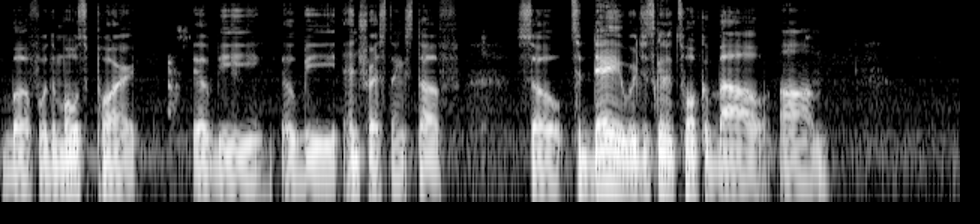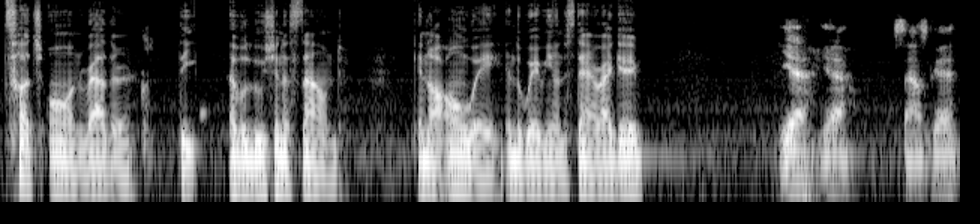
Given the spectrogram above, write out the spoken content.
But for the most part, it'll be it'll be interesting stuff. So today we're just gonna talk about um, touch on rather the evolution of sound in our own way, in the way we understand, right, Gabe? Yeah, yeah, sounds good.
